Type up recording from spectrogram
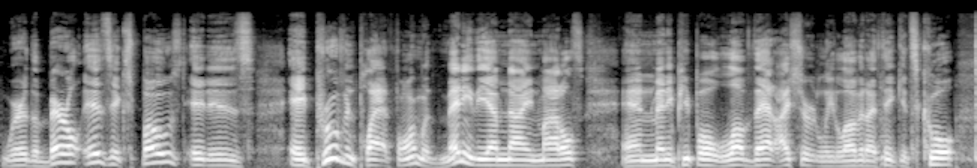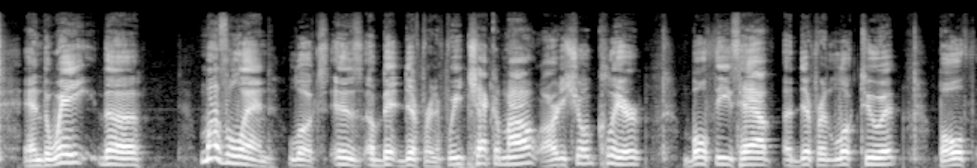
where the barrel is exposed. It is a proven platform with many of the M9 models and many people love that. I certainly love it. I think it's cool. And the way the muzzle end looks is a bit different. If we check them out, already showed clear. Both these have a different look to it. Both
